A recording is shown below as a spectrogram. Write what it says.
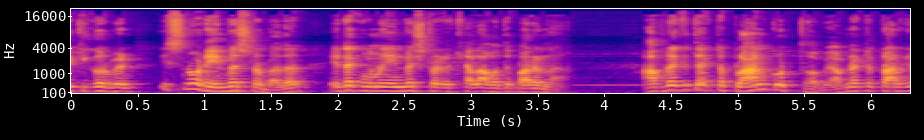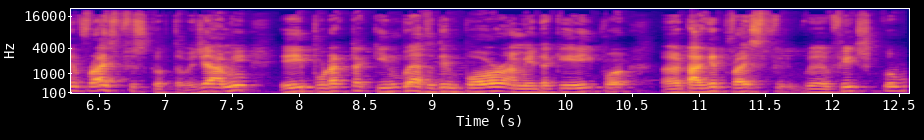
বিক্রি করবেন ইটস নট ইনভেস্টর ব্রাদার এটা কোনো ইনভেস্টরের খেলা হতে পারে না। আপনাকে তো একটা প্ল্যান করতে হবে। আপনার একটা টার্গেট প্রাইস ফিক্স করতে হবে যে আমি এই প্রোডাক্টটা কিনবো, এতদিন পর আমি এটাকে এই টার্গেট প্রাইস ফিক্স করব,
